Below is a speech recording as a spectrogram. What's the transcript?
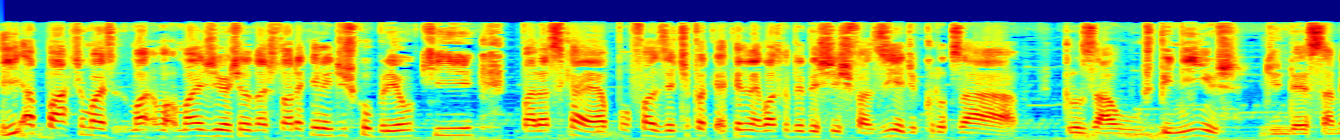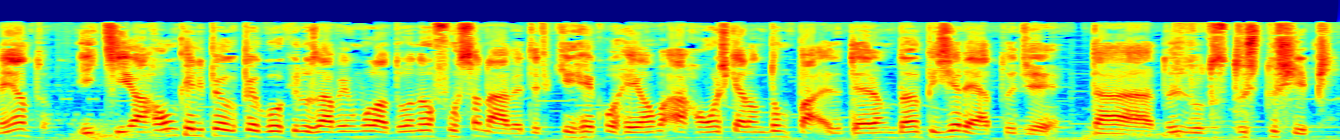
E a parte mais, mais, mais divertida da história é que ele descobriu que parece que a Apple fazia tipo aquele negócio que a DDX fazia de cruzar cruzar os pininhos de endereçamento e que a ROM que ele pegou, que ele usava em emulador não funcionava. Ele teve que recorrer a, uma, a ROMs que eram, dumpa, eram dump direto de, da, do, do, do, do chip.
